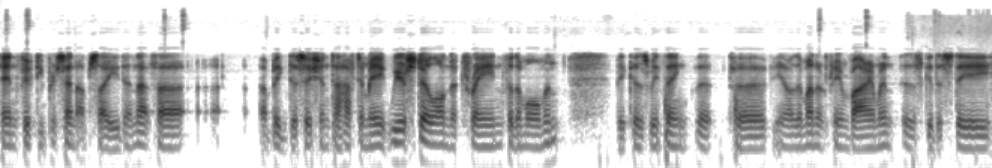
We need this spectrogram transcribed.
10, 50 percent upside. And that's a a big decision to have to make. We're still on the train for the moment because we think that uh, you know the monetary environment is going to stay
